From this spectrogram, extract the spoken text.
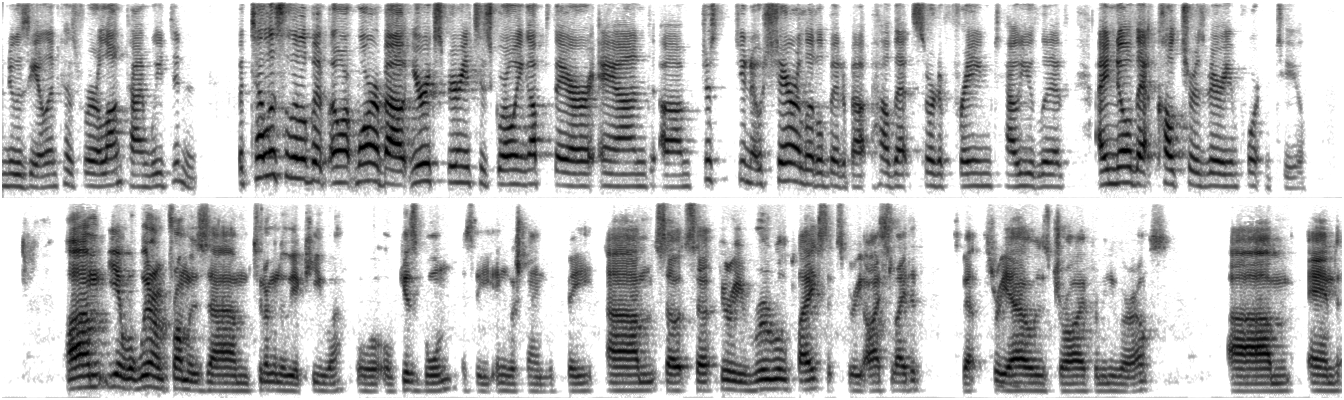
New Zealand because for a long time we didn't. But tell us a little bit more, about your experiences growing up there, and um, just you know share a little bit about how that sort of framed how you live. I know that culture is very important to you. Um, yeah, well, where I'm from is um, Turanganui-a-Kiwa, or, or, Gisborne, as the English name would be. Um, so it's a very rural place. It's very isolated. It's about three hours drive from anywhere else. Um, and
